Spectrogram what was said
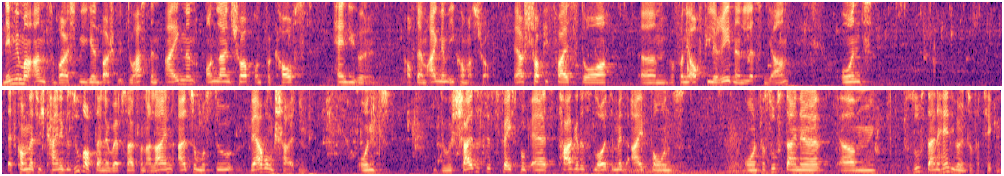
Nehmen wir mal an, zum Beispiel hier ein Beispiel. Du hast einen eigenen Online-Shop und verkaufst Handyhüllen auf deinem eigenen E-Commerce-Shop. Ja, Shopify Store, ähm, wovon ja auch viele reden in den letzten Jahren. Und es kommen natürlich keine Besucher auf deine Website von allein, also musst du Werbung schalten. Und du schaltest jetzt Facebook-Ads, targetest Leute mit iPhones und versuchst deine, ähm, versuchst deine Handyhüllen zu verticken.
